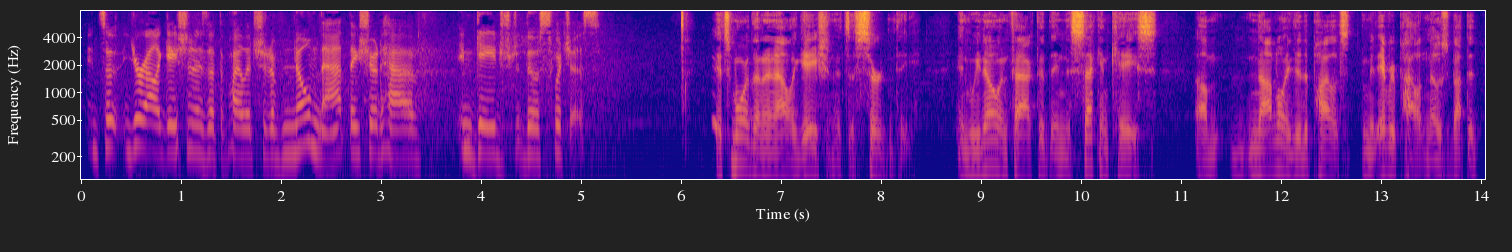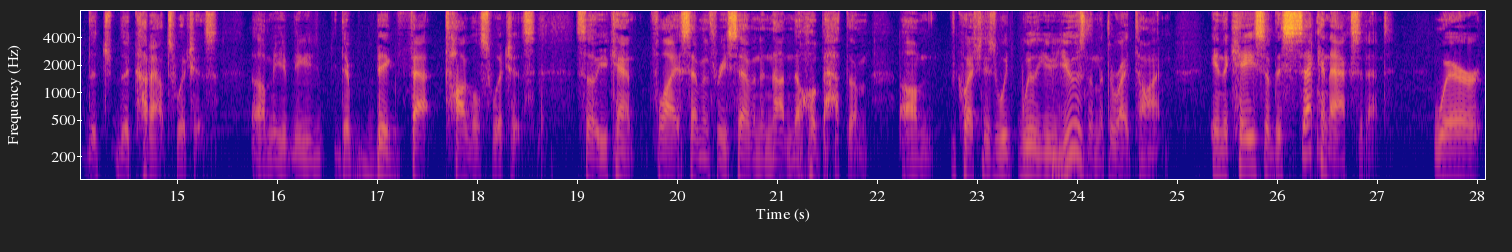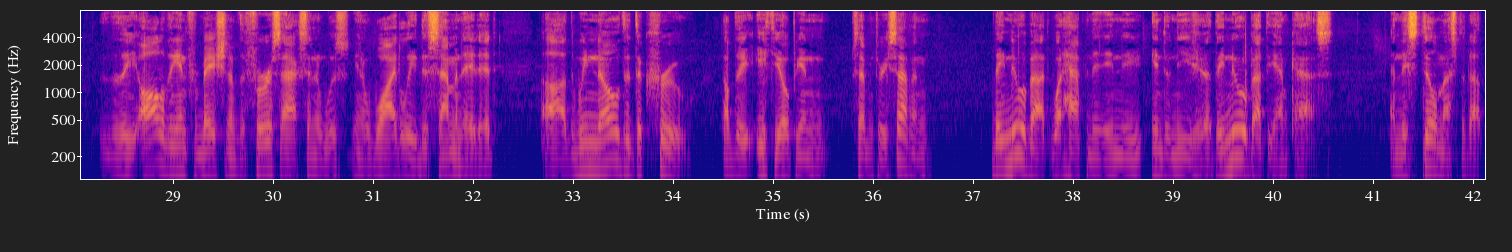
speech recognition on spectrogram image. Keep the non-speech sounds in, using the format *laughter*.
And so, your allegation is that the pilot should have known that. They should have engaged those switches? It's more than an allegation, it's a certainty. And we know, in fact, that in the second case, um, not only did the pilots, I mean, every pilot knows about the, the, the cutout switches. Um, you, you, they're big, fat toggle switches. So you can't fly a 737 and not *laughs* know about them. Um, the question is, will you use them at the right time? In the case of the second accident, where the, all of the information of the first accident was you know, widely disseminated, uh, we know that the crew of the Ethiopian 737, they knew about what happened in Indonesia. They knew about the MCAS, and they still messed it up.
